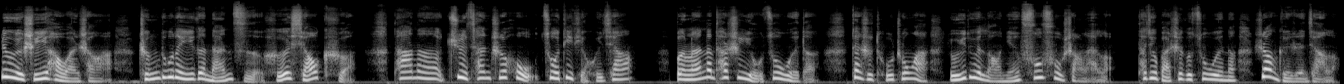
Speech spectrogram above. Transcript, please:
六月十一号晚上啊，成都的一个男子何小可，他呢聚餐之后坐地铁回家。本来呢，他是有座位的，但是途中啊，有一对老年夫妇上来了，他就把这个座位呢让给人家了，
